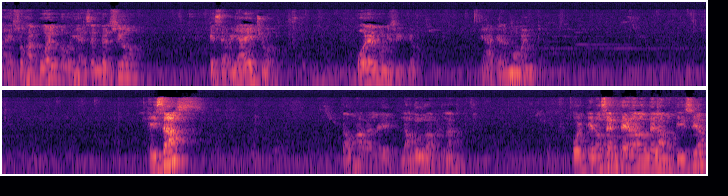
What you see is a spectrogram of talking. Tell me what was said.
a esos acuerdos y a esa inversión que se había hecho por el municipio en aquel momento. Quizás, vamos a darle la duda, ¿verdad? Porque no se enteraron de la noticia.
